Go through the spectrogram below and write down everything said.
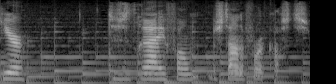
hier tussen het rij van bestaande forecasts.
